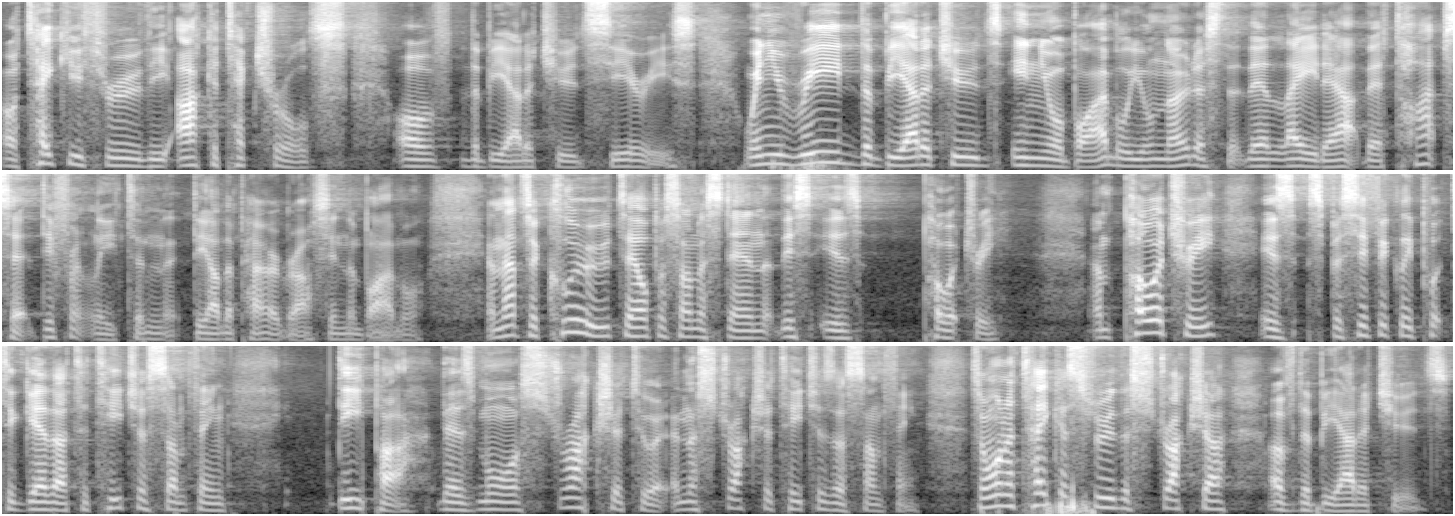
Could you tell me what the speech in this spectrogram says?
or take you through the architecturals of the Beatitudes series. When you read the Beatitudes in your Bible, you'll notice that they're laid out, they're typeset differently to the other paragraphs in the Bible. And that's a clue to help us understand that this is poetry. And poetry is specifically put together to teach us something deeper, there's more structure to it, and the structure teaches us something. So I want to take us through the structure of the Beatitudes.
